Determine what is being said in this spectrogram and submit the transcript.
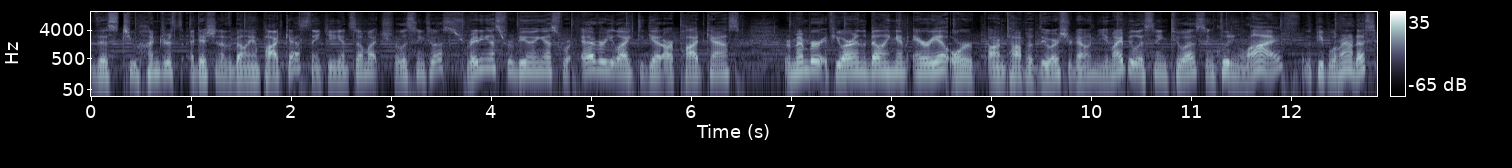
this 200th edition of the Bellingham Podcast. Thank you again so much for listening to us, rating us, reviewing us wherever you like to get our podcast. Remember, if you are in the Bellingham area or on top of the Oyster Dome, you might be listening to us, including live for the people around us,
